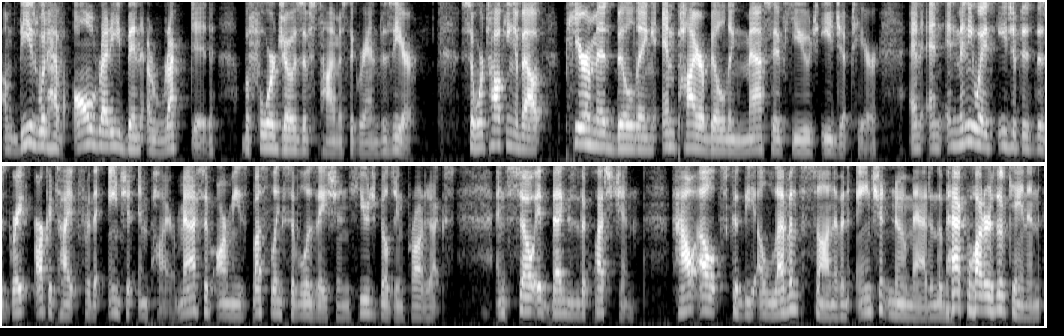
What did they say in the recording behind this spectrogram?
um, these would have already been erected before Joseph's time as the Grand Vizier. So we're talking about pyramid building, empire building, massive, huge Egypt here. And, and in many ways, Egypt is this great archetype for the ancient empire massive armies, bustling civilization, huge building projects. And so it begs the question how else could the 11th son of an ancient nomad in the backwaters of Canaan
